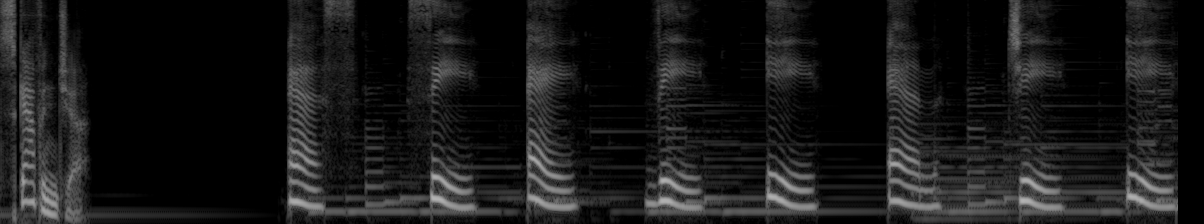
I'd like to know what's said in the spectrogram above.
Scavenger S C A V E N G E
